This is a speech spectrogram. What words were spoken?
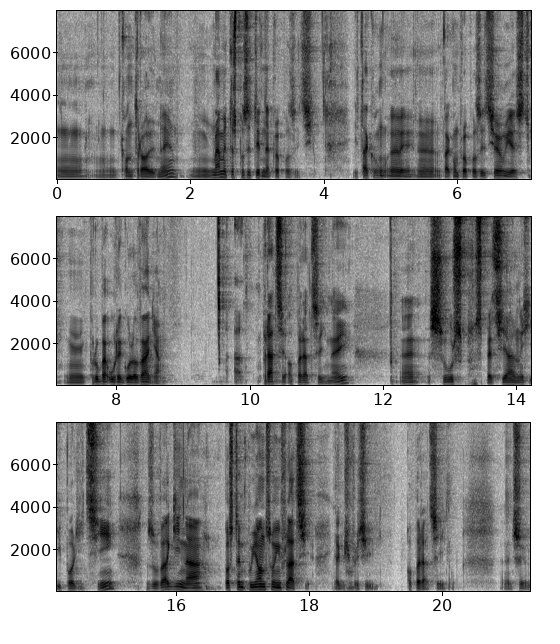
mm, kontrolny, mm, mamy też pozytywne propozycje. I taką, e, e, taką propozycją jest próba uregulowania pracy operacyjnej służb specjalnych i policji z uwagi na postępującą inflację, jakbyśmy powiedzieli, operacyjną. Czy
